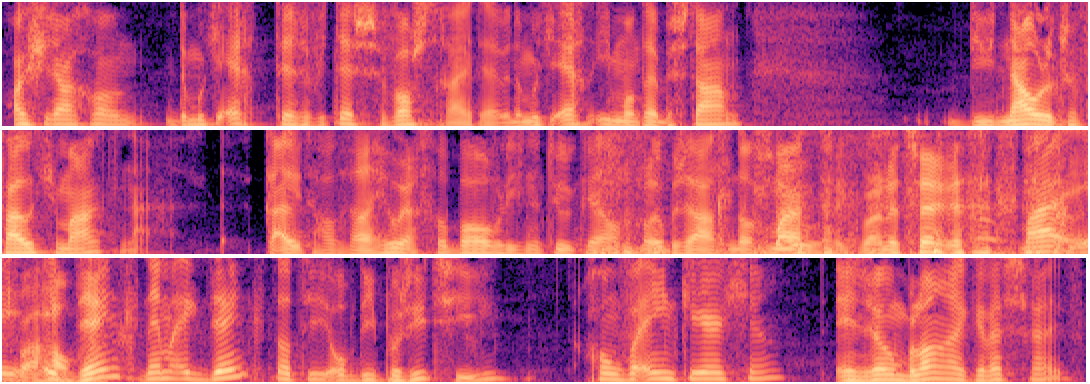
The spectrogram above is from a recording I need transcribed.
als je daar gewoon... Dan moet je echt tegen Vitesse vaststrijd hebben. Dan moet je echt iemand hebben staan die nauwelijks een foutje maakt. Nou, Kuit had wel heel erg veel balverlies natuurlijk hè, afgelopen zaterdag. Maar ik wou net zeggen. maar ik, ik denk, nee, maar ik denk dat hij op die positie gewoon voor één keertje in zo'n belangrijke wedstrijd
